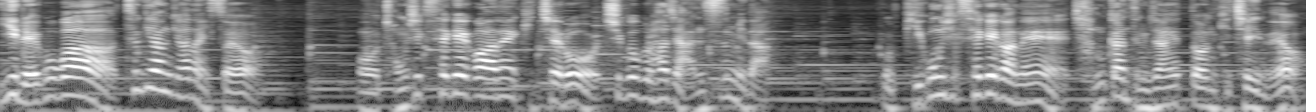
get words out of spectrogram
이 레고가 특이한 게 하나 있어요. 어, 정식 세계관의 기체로 취급을 하지 않습니다. 그 비공식 세계관에 잠깐 등장했던 기체인데요.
